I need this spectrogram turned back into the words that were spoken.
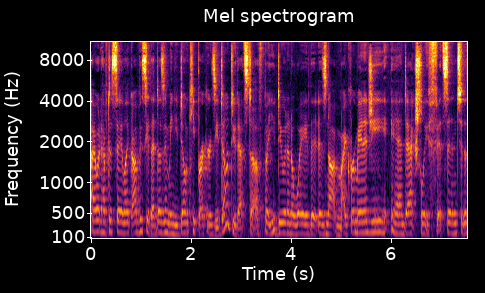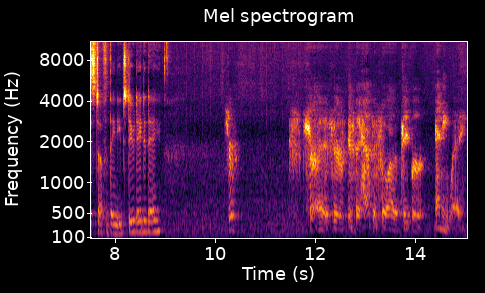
I would have to say like obviously that doesn't mean you don't keep records, you don't do that stuff, but you do it in a way that is not micromanagey and actually fits into the stuff that they need to do day to day. Sure. Sure. If they're if they have to fill out a paper anyway,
